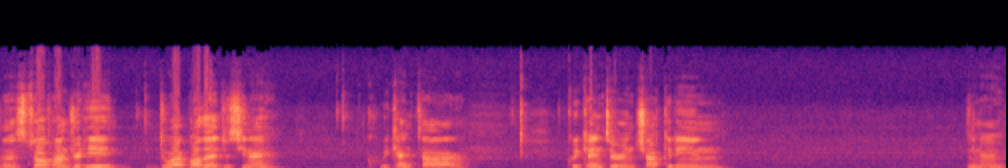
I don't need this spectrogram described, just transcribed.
well, there's 1200 here, do I bother just you know quick enter, quick enter and chuck it in you know,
